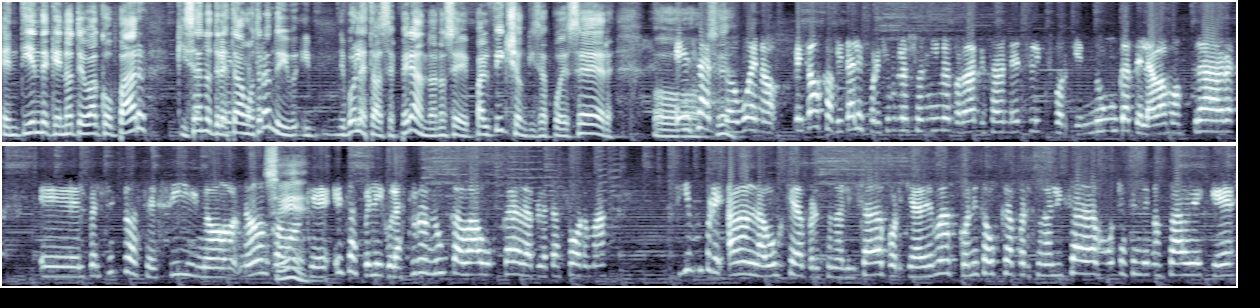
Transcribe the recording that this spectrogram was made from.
entiende que no te va a copar, quizás no te la estaba mostrando y, y- y vos la estabas esperando. No sé, Pulp Fiction quizás puede ser. o- Exacto, sí. bueno, Pecados Capitales, por ejemplo, yo ni me acordaba que estaba en Netflix porque nunca te la va a mostrar. Eh, el perfecto asesino, ¿no? Como Sí. que esas películas que uno nunca va a buscar a la plataforma, siempre hagan la búsqueda personalizada porque además con esa búsqueda personalizada mucha gente no sabe que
